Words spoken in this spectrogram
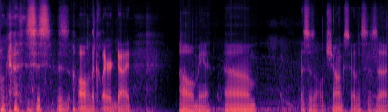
Oh god, this is oh the cleric died. Oh man. Um this is all junk, so this is uh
